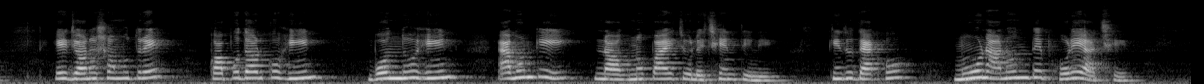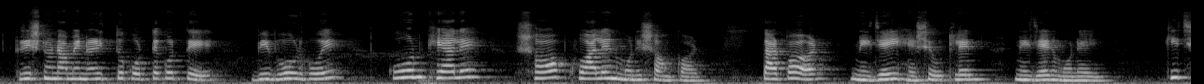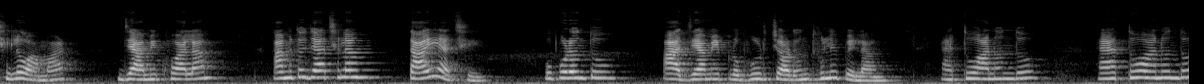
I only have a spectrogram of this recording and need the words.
এই জনসমুদ্রে কপদর্কহীন, বন্ধুহীন, এমনকি নগ্ন পায়ে চলেছেন তিনি। কিন্তু দেখো, মন আনন্দে ভরে আছে। কৃষ্ণ নামে নৃত্য করতে করতে বিভোর হয়ে কোন খেয়ালে সব খোয়ালেন মণিশঙ্কর। তারপর নিজেই হেসে উঠলেন নিজের মনেই, কি ছিল আমার? যা আমি খোয়ালাম? আমি তো যা ছিলাম তাই আছি। উপরন্তু, আজ যে আমি প্রভুর চরণধুলি পেলাম, এত আনন্দ এত আনন্দ,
